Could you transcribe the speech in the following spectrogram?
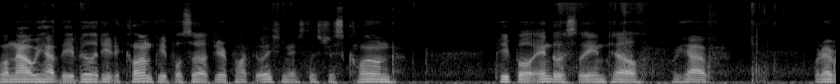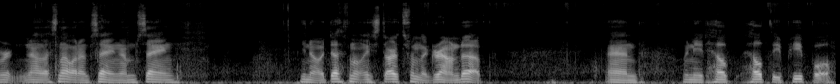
well, now we have the ability to clone people. So if you're a populationist, let's just clone people endlessly until we have whatever. Now, that's not what I'm saying. I'm saying, you know, it definitely starts from the ground up. And we need help, healthy people,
